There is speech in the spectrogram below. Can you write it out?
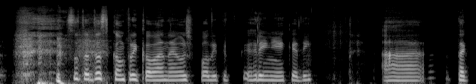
sú to dosť komplikované už politické hry niekedy. A, tak,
